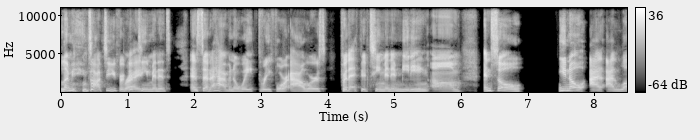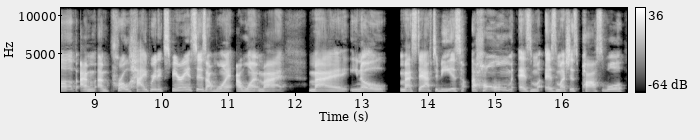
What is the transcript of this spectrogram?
Let me talk to you for Right. 15 minutes instead of having to wait three, four hours for that 15 minute meeting. Um, and so, you know, I I love I'm I'm pro hybrid experiences. I want I want my my, you know, my staff to be as home as as much as possible,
